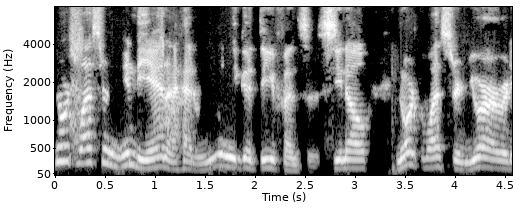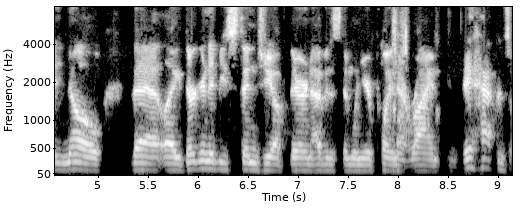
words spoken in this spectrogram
Northwestern Indiana had really good defenses. You know, Northwestern, you already know that like they're going to be stingy up there in Evanston when you're playing at Ryan. It happens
